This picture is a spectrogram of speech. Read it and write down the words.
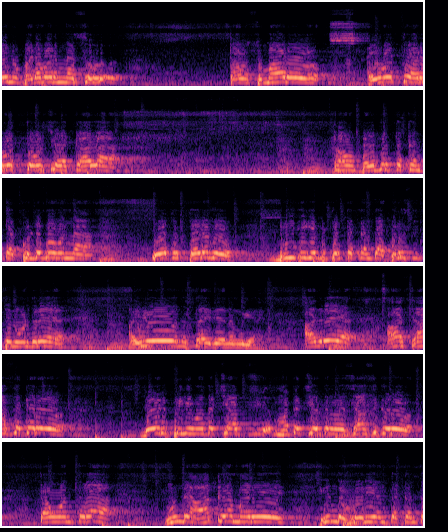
ಏನು ಬಡವರನ್ನ ಸು ತಾವು ಸುಮಾರು ಐವತ್ತು, ಅರವತ್ತು ವರ್ಷಗಳ ಕಾಲ ತಾವು ಬೆಳೆದಿರ್ತಕ್ಕಂಥ ಕುಟುಂಬವನ್ನ ಇವತ್ತು ತೊರೆದು ಬೀದಿಗೆ ಬಿದ್ದಿರ್ತಕ್ಕಂಥ ಪರಿಸ್ಥಿತಿ ನೋಡಿದ್ರೆ ಅಯ್ಯೋ ಅನ್ನಿಸ್ತಾ ಇದೆ ನಮಗೆ. ಆದರೆ ಆ ಶಾಸಕರು ದೇವರಿಪ್ಪಿಗೆ ಮತಕ್ಷೇತ್ರ, ಮತಕ್ಷೇತ್ರದ ಶಾಸಕರು ತಾವು ಒಂಥರ ಮುಂದೆ ಆಕಳ ಮಾರಿ ಹಿಂದೆ ಹೋರಿ ಅಂತಕ್ಕಂಥ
